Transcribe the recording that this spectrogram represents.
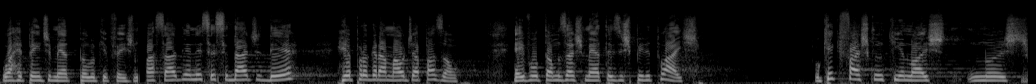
O arrependimento pelo que fez no passado e a necessidade de reprogramar o diapasão. E aí voltamos às metas espirituais. O que, que faz com que nós nos,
